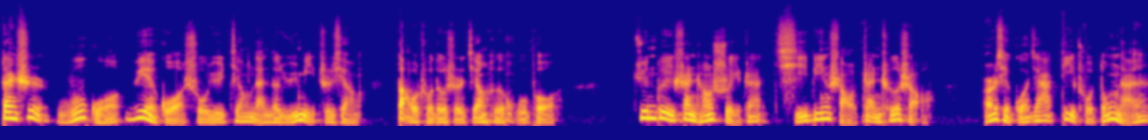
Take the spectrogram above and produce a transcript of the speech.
但是吴国、越国属于江南的鱼米之乡，到处都是江河湖泊，军队擅长水战，骑兵少，战车少。而且国家地处东南，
